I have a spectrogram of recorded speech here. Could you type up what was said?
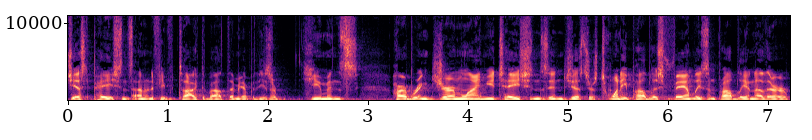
GIST patients, I don't know if you've talked about them yet, but these are humans harboring germline mutations in GIST. There's 20 published families and probably another,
